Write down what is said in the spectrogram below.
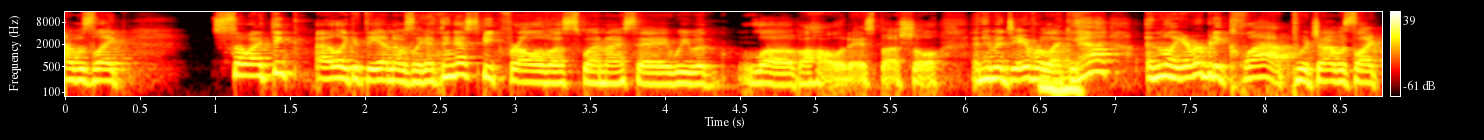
I was like, so I think, I like at the end, I was like, I think I speak for all of us when I say we would love a holiday special. And him and Dave were like, yeah. And like everybody clapped, which I was like,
